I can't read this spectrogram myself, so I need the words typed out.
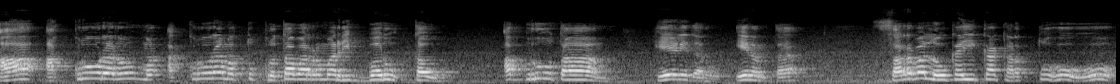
ಆ ಅಕ್ರೂರರು ಮ ಅಕ್ರೂರ ಮತ್ತು ಕೃತವರ್ಮರಿಬ್ಬರು ತೌ ಅಭ್ರೂತಾಂ ಹೇಳಿದರು. ಏನಂತ? ಸರ್ವಲೋಕೈಕ ಕರ್ತುಹು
